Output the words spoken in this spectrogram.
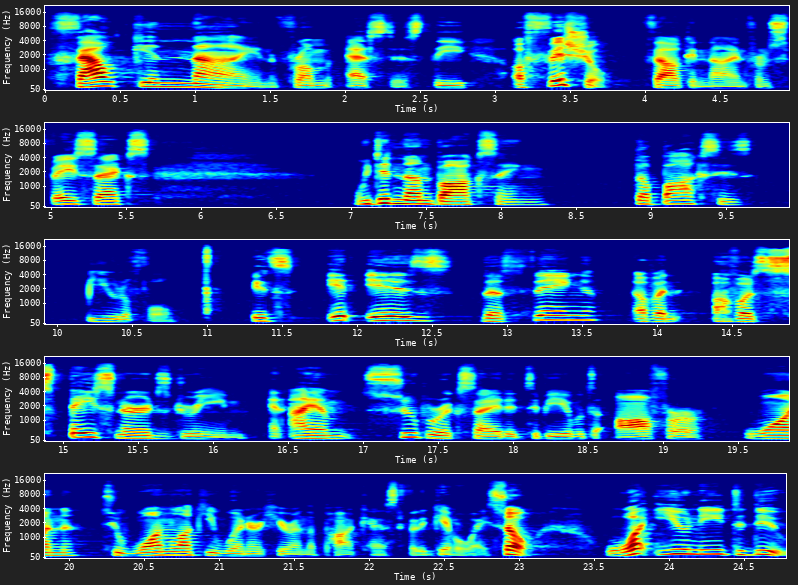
Falcon 9 from Estes, the official Falcon 9 from SpaceX. We did an unboxing. The box is beautiful. It's it is the thing of an of a space nerd's dream, and I am super excited to be able to offer one to one lucky winner here on the podcast for the giveaway. So, what you need to do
